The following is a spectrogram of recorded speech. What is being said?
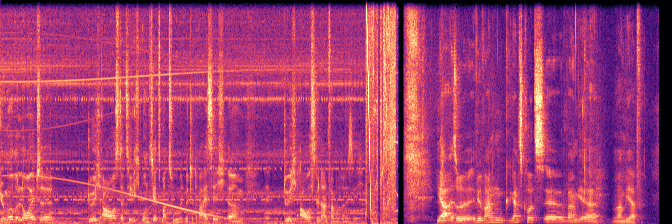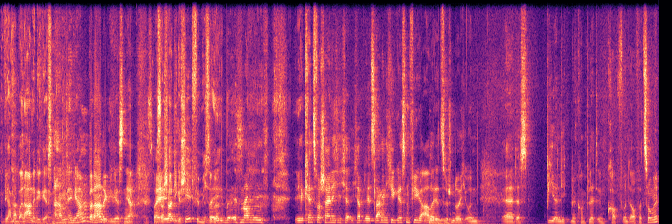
Jüngere Leute, durchaus, da zähle ich uns jetzt mal zu mit Mitte 30, ähm, durchaus. Ich bin Anfang 30. Ja, also wir waren ganz kurz, äh, waren wir, waren wir wir haben eine Banane gegessen. Haben, wir haben eine Banane gegessen, ja. Weil, Sascha hat die geschält für mich weil, sogar. Ich meine, ihr kennt es wahrscheinlich, ich, ich habe jetzt lange nicht gegessen, viel gearbeitet zwischendurch und äh, das Bier liegt mir komplett im Kopf und auf der Zunge.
